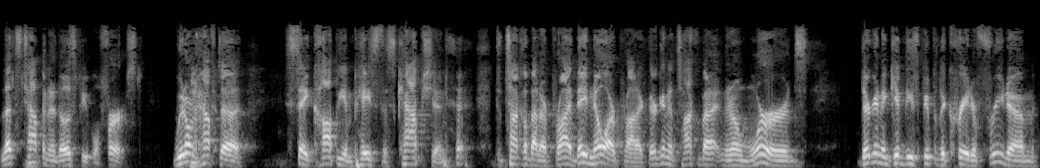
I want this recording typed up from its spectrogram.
Let's tap into those people first. We don't have to say copy and paste this caption to talk about our product. They know our product. They're going to talk about it in their own words they're going to give these people the creative freedom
